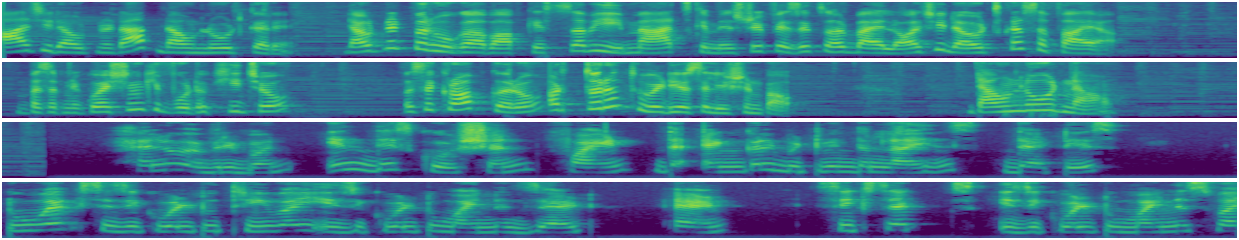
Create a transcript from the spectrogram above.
आज ही डाउटनेट ऐप डाउनलोड करें। डाउटनेट पर होगा अब आपके सभी मैथ्स केमिस्ट्री फिजिक्स और बायोलॉजी डाउट्स का सफाया। बस अपने क्वेश्चन की फ़ोटो खींचो उसे क्रॉप करो और तुरंत वीडियो सोल्यूशन पाओ। Download now. Hello everyone in this question find the angle between the lines that is 2x is equal to 3y is equal to minus z and 6x is equal to minus y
